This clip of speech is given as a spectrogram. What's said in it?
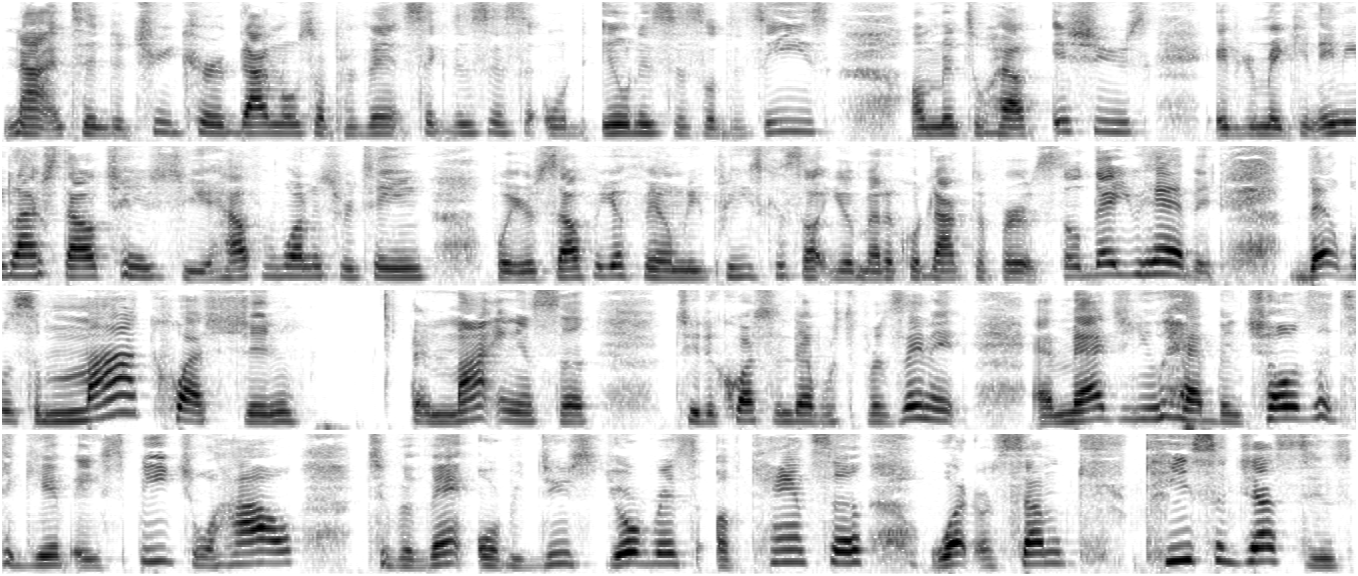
not intended to treat, cure, diagnose, or prevent sicknesses or illnesses or disease or mental health issues. If you're making any lifestyle changes to your health and wellness routine for yourself or your family family, please consult your medical doctor first. So there you have it. That was my question and my answer to the question that was presented. Imagine you have been chosen to give a speech on how to prevent or reduce your risk of cancer. What are some key suggestions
